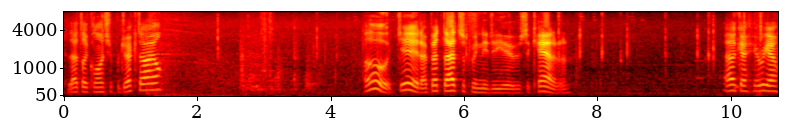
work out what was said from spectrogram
Did that like launch a projectile? Oh, it did. I bet that's what we need to use, a cannon. Okay, here we go.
